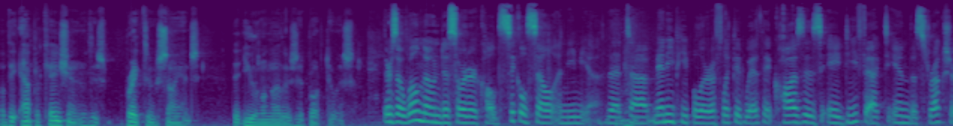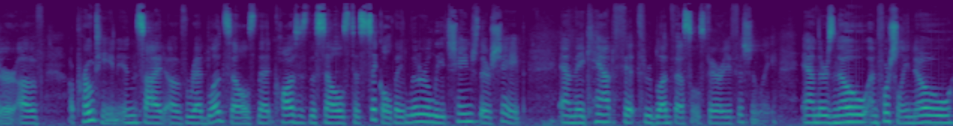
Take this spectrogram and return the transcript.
of the application of this breakthrough science that you, among others, have brought to us? There's a well known disorder called sickle cell anemia that mm-hmm. uh, many people are afflicted with. It causes a defect in the structure of a protein inside of red blood cells that causes the cells to sickle. They literally change their shape and they can't fit through blood vessels very efficiently. And there's no, unfortunately, no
